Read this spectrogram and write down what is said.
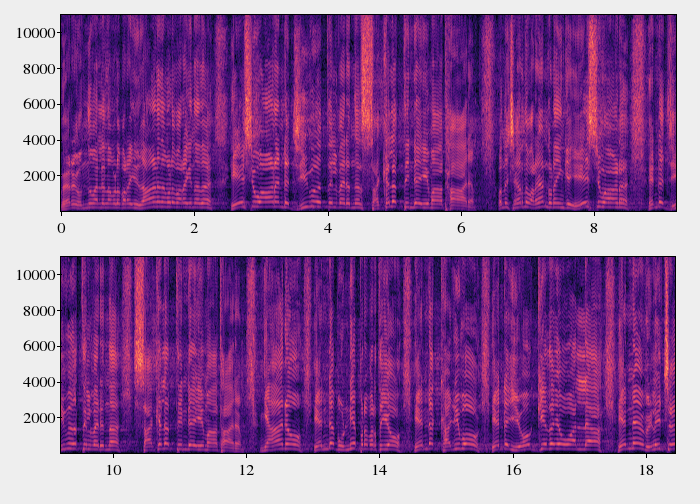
വേറെ ഒന്നുമല്ല നമ്മൾ പറയുന്നത്. ഇതാണ് നമ്മൾ പറയുന്നത്. യേശുവാണ് എന്റെ ജീവിതത്തിൽ വരുന്ന സകലത്തിന്റെയും ആധാരം. ഒന്ന് ചേർന്ന് പറയാൻ തുടങ്ങിയെങ്കിൽ യേശുവാണ് എന്റെ ജീവിതത്തിൽ വരുന്ന സകലത്തിന്റെയും ആധാരം. ഞാനോ എന്റെ പുണ്യപ്രവൃത്തിയോ എന്റെ കഴിവോ എന്റെ യോഗ്യതയോ അല്ല. എന്നെ വിളിച്ച്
